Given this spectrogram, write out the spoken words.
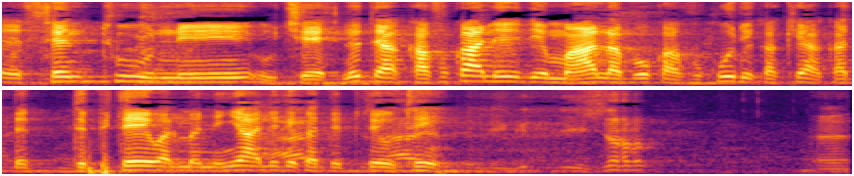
eh, k'a fɔ k'ale de maa labɔ k'a fɔ k'o de ka kɛ a ka de- depute ye walima nin y'ale de ka depute o tɛ yen اللي قد يجر آه، آه،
